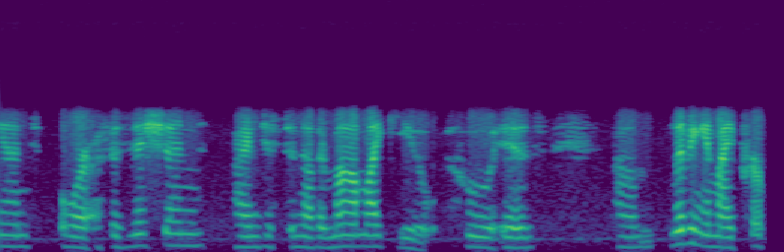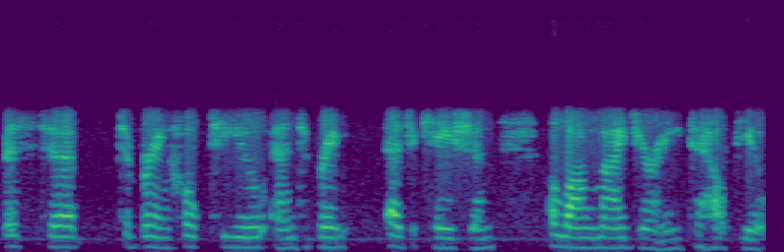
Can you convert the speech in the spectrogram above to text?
and or a physician. I'm just another mom like you who is um, living in my purpose to to bring hope to you and to bring education along my journey to help you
